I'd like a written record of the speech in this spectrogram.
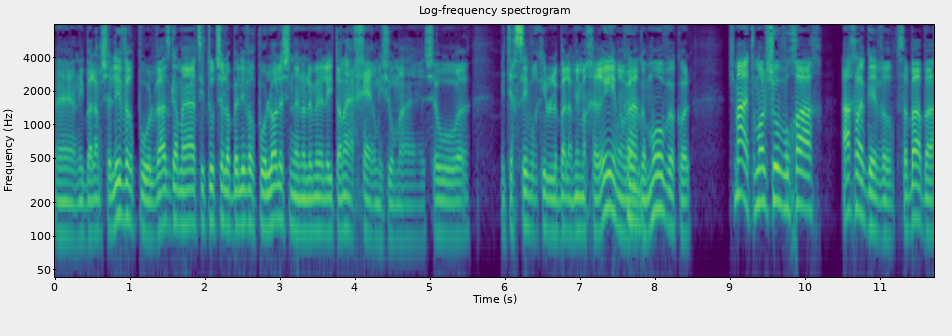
אני בלם של ליברפול, ואז גם היה ציטוט שלו בליברפול, לא לשנינו, לעיתונאי אחר משום מה, שהוא מתייחסים כאילו לבלמים אחרים, אבל כן. גם הוא והכל. שמע, אתמול שוב הוכח, אחלה גבר, סבבה,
